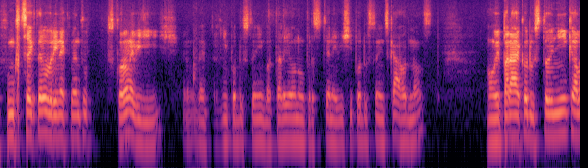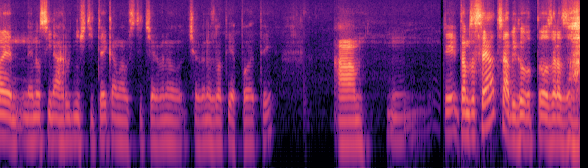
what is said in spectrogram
funkce, kterou v reenactmentu skoro nevidíš. První podůstojník batalionu, prostě nejvyšší podůstojnická hodnost. On vypadá jako důstojník, ale nenosí náhrudní štítek a má prostě červeno, červeno-zlatý epolety. A hm, tam zase já třeba bych ho od toho zrazoval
